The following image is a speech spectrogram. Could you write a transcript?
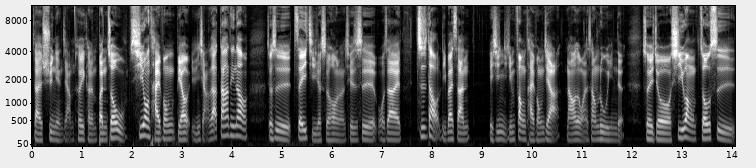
再训练这样，所以可能本周五希望台风不要影响。大大家听到就是这一集的时候呢，其实是我在知道礼拜三已经已经放台风假，然后的晚上录音的，所以就希望周四。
